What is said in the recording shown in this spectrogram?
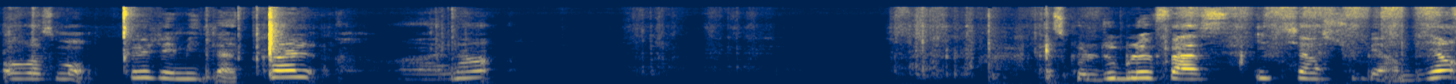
heureusement que j'ai mis de la colle. Voilà. Parce que le double face, il tient super bien.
